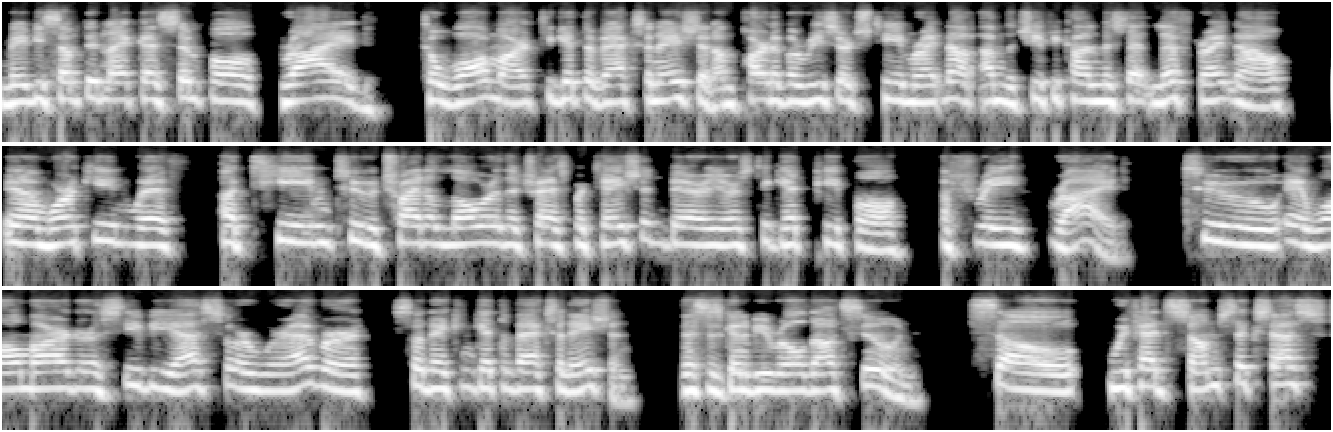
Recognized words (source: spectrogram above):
maybe something like a simple ride to Walmart to get the vaccination. I'm part of a research team right now. I'm the chief economist at Lyft right now, and I'm working with a team to try to lower the transportation barriers to get people a free ride to a Walmart or a CVS or wherever so they can get the vaccination. This is going to be rolled out soon. So we've had some success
